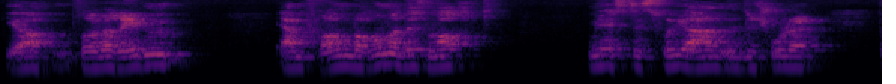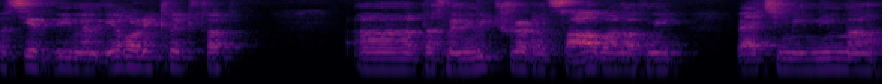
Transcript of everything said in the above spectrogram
ja, darüber reden, ja, fragen, warum er das macht. Mir ist das früher in der Schule passiert, wie ich meinen E-Roller gekriegt habe, äh, dass meine Mitschüler dann sauer waren auf mich, weil sie mich nicht mehr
